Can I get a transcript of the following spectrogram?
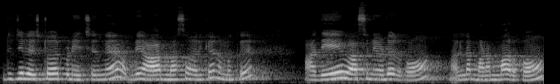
ஃப்ரிட்ஜில் ஸ்டோர் பண்ணி வச்சுருங்க. அப்படியே ஆறு மாதம் வரைக்கும் நமக்கு அதே வாசனையோடு இருக்கும். நல்ல மணமாக இருக்கும்.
